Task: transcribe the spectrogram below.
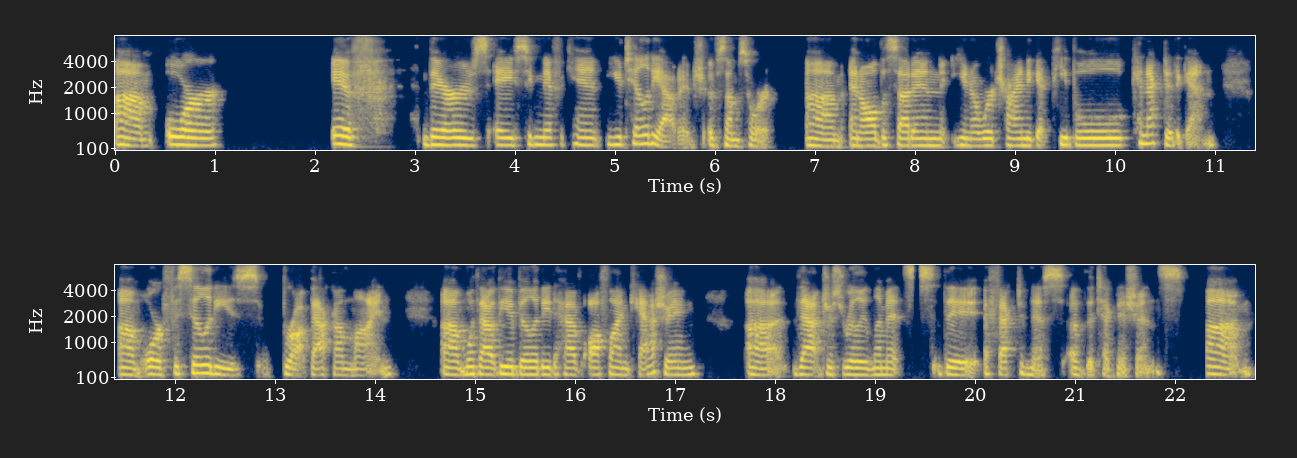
Um, or if there's a significant utility outage of some sort um, and all of a sudden you know we're trying to get people connected again um, or facilities brought back online um, without the ability to have offline caching uh, that just really limits the effectiveness of the technicians. Um,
